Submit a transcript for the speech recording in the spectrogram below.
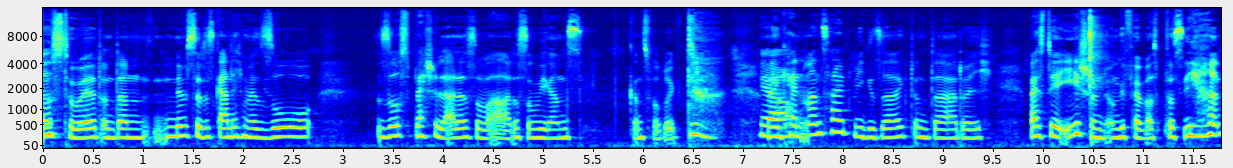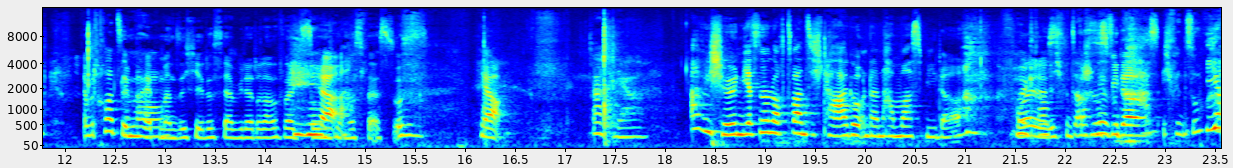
alles. used to it und dann nimmst du das gar nicht mehr so, so special alles so wahr. Das ist irgendwie ganz, ganz verrückt. Und Ja. dann kennt man es halt, wie gesagt, und dadurch weißt du ja eh schon ungefähr, was passiert. Aber trotzdem Genau. hypt man sich jedes Jahr wieder drauf, weil es so Ja. ein schönes Fest ist. Ja. Ach ja. Ah, wie schön. Jetzt nur noch 20 Tage und dann haben wir es wieder. Voll, krass, ich finde es auch schon wieder es so wieder- krass. Ich finde es so krass. Ja,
